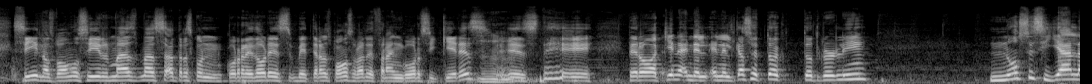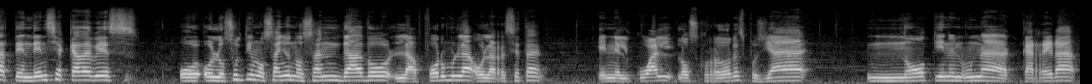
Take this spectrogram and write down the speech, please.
sí, nos vamos a ir más, más atrás con corredores veteranos. Podemos hablar de Frank Gore si quieres. Uh -huh. este, pero aquí en, en, el, en, el, caso de Todd, Todd, Gurley, no sé si ya la tendencia cada vez o, o los últimos años nos han dado la fórmula o la receta en el cual los corredores pues ya no tienen una carrera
